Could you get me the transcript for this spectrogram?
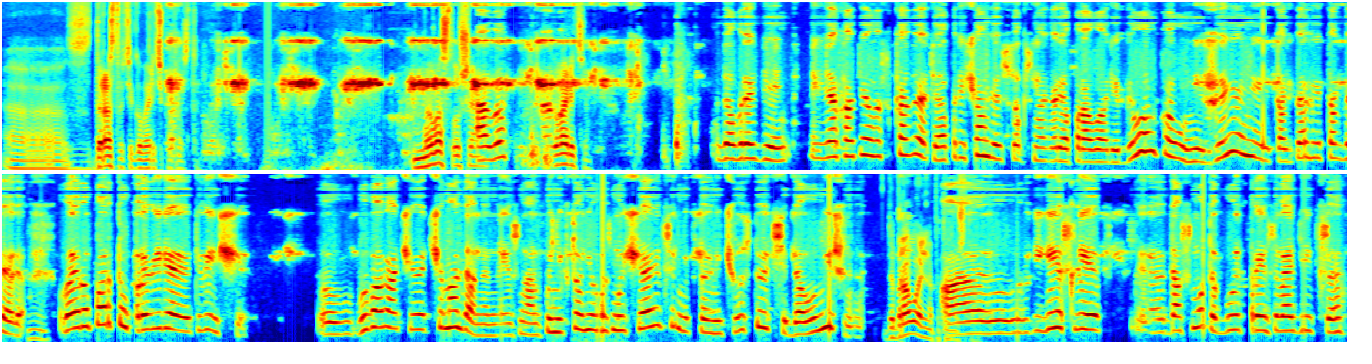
Здравствуйте, говорите, пожалуйста. Мы вас слушаем. Алло. Говорите. Добрый день. Я хотела сказать, а при чем здесь, собственно говоря, права ребенка, унижение и так далее, и так далее. Mm. В аэропорту проверяют вещи, э, выворачивают чемоданы наизнанку. Никто не возмущается, никто не чувствует себя униженным. Добровольно, потому что... А если э, досмотр будет производиться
